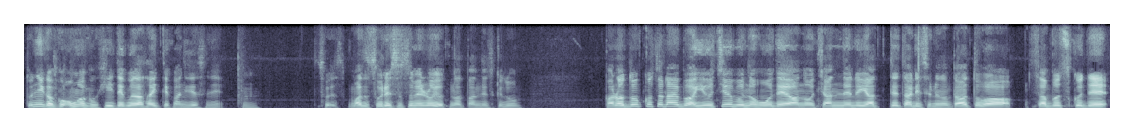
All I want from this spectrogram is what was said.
とにかく音楽聴いてくださいって感じですね。うん、そうです。まずそれ進めろよってなったんですけどパラドックスライブは YouTube の方であのチャンネルやってたりするのとあとはサブスクで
